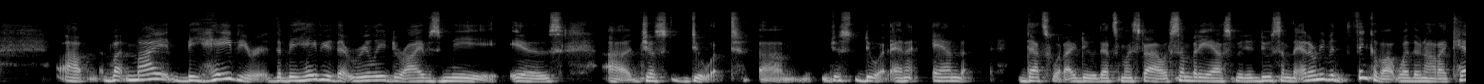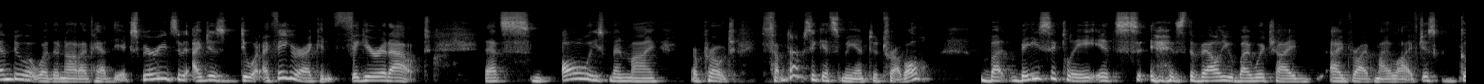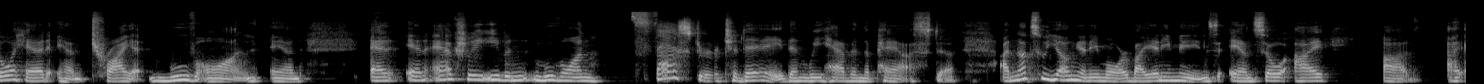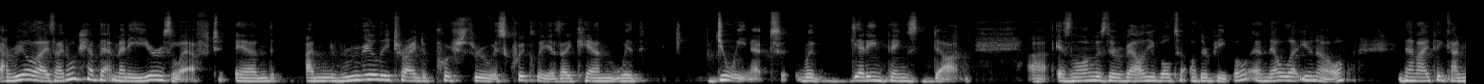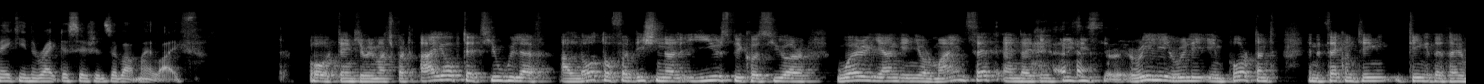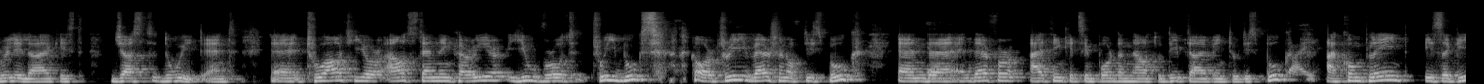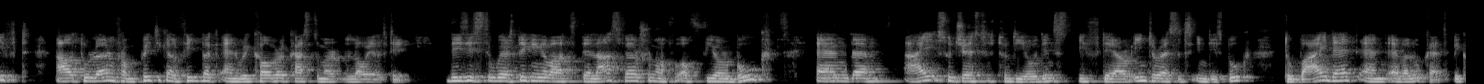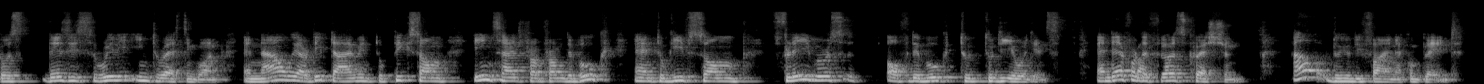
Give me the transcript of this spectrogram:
Uh, but my behavior, the behavior that really drives me, is uh, just do it. Um, just do it, and and that's what I do. That's my style. If somebody asks me to do something, I don't even think about whether or not I can do it, whether or not I've had the experience of it. I just do it. I figure I can figure it out. That's always been my approach. Sometimes it gets me into trouble, but basically it's it's the value by which I I drive my life. Just go ahead and try it, move on, and and and actually even move on faster today than we have in the past. Uh, I'm not so young anymore by any means, and so I. Uh, I, I realize I don't have that many years left, and I'm really trying to push through as quickly as I can with doing it, with getting things done. Uh, as long as they're valuable to other people and they'll let you know, then I think I'm making the right decisions about my life. Oh, thank you very much. But I hope that you will have a lot of additional years because you are very young in your mindset. And I think this is really, really important. And the second thing, thing that I really like is just do it. And uh, throughout your outstanding career, you wrote three books or three versions of this book. And uh, and therefore I think it's important now to deep dive into this book. Right. A complaint is a gift: how to learn from critical feedback and recover customer loyalty. This is we're speaking about the last version of, of your book. And um, I suggest to the audience, if they are interested in this book, to buy that and have a look at because this is really interesting one. And now we are deep diving to pick some insight from, from the book and to give some flavors of the book to, to the audience. And therefore, right. the first question how do you define a complaint?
